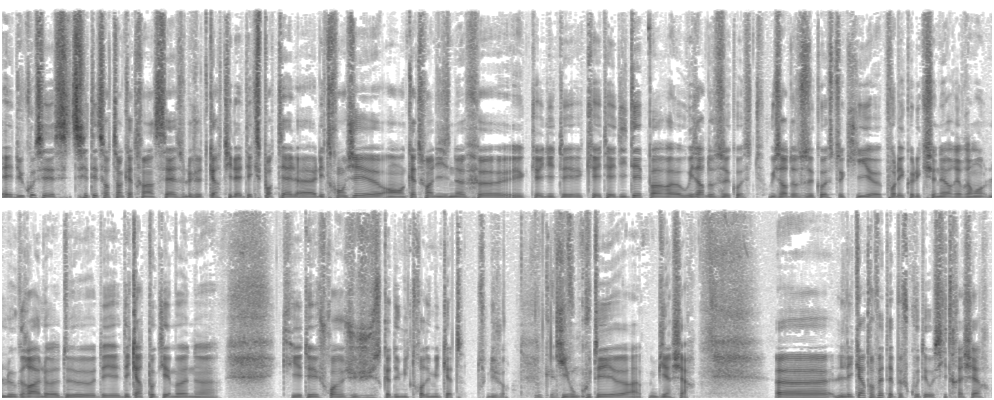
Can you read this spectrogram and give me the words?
Et du coup, c'est- c'était sorti en 96. Le jeu de cartes, il a été exporté à l'étranger euh, en 99, euh, et qui, a édité, qui a été édité par euh, Wizard of the Coast. Wizard of the Coast, qui euh, pour les collectionneurs est vraiment le graal de des, des cartes Pokémon, euh, qui était, je crois, ju- jusqu'à 2003-2004, truc du genre, qui vont coûter euh, bien cher. Euh, les cartes en fait elles peuvent coûter aussi très cher.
